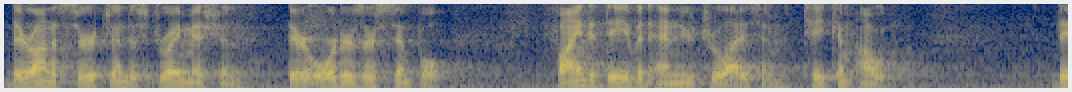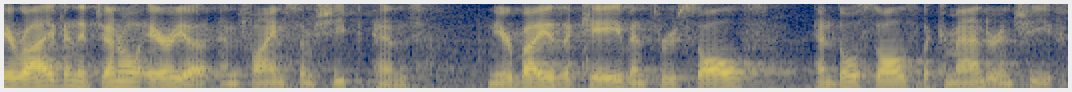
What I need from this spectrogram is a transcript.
They're on a search and destroy mission. Their orders are simple find David and neutralize him, take him out. They arrive in the general area and find some sheep pens. Nearby is a cave, and through Saul's, and though Saul's the commander in chief,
